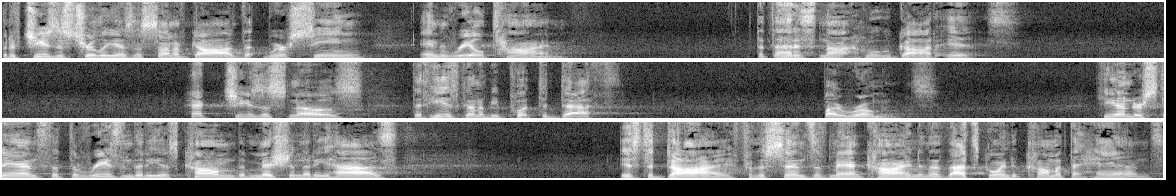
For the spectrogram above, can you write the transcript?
But if Jesus truly is the Son of God, that we're seeing in real time that that is not who God is. Heck, Jesus knows that he's going to be put to death by Romans. He understands that the reason that he has come, the mission that he has, is to die for the sins of mankind, and that that's going to come at the hands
